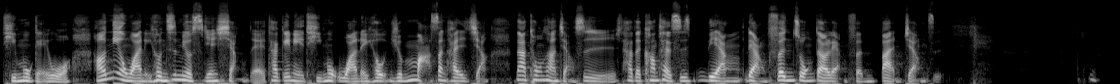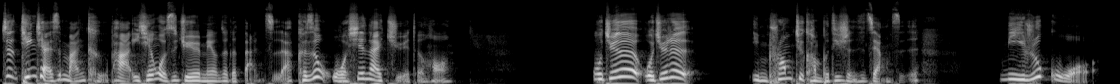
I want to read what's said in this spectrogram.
题目给我，然后念完了以后你是没有时间想的，他给你的题目完了以后你就马上开始讲。那通常讲是他的 contest 是两两分钟到两分半这样子，这听起来是蛮可怕。以前我是绝对没有这个胆子啊，可是我现在觉得哈，我觉得我觉得。Impromptu competition 是这样子，你如果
